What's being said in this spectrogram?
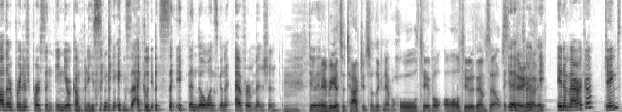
other British person in your company is thinking exactly the same, then no one's going to ever mention mm. to him. Maybe it's a tactic so they can have a whole table all to themselves. It could be. In America, James,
